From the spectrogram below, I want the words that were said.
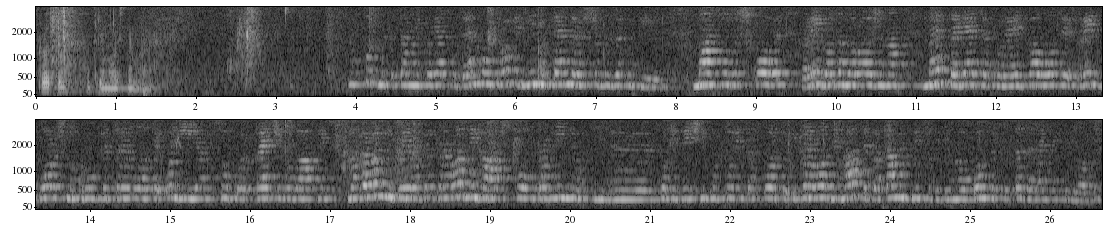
Проти? отрималось немає. Наступне питання порядку денного про відміну тендера щодо закупівель. Масло вершкове, риба заморожена, мед та яйця курей 2 лоти, рис, борошно, крупи 3 лоти, олія, цукор, печиво, вафлі, макаронні вироби, природний газ по управлінню е, по фізичній культурі та спорту і природний газ департамент містобудівного комплексу та земельних відносин.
